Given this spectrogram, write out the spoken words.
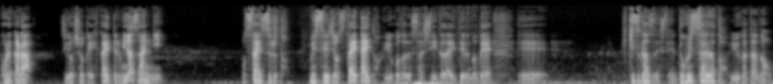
これから事業承継控えている皆さんにお伝えすると、メッセージを伝えたいということでさせていただいているので、えー、引き継がずですね、独立されたという方の、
